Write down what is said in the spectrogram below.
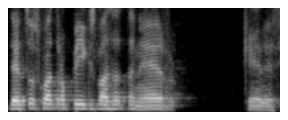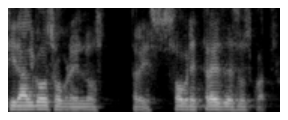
de estos cuatro picks vas a tener que decir algo sobre los tres, sobre tres de esos cuatro.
